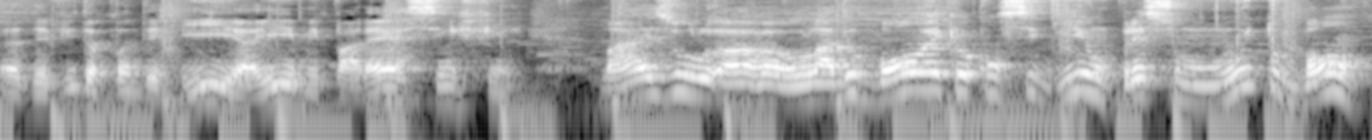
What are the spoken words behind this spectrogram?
É, devido à pandemia aí, me parece, enfim. Mas o, o lado bom é que eu consegui um preço muito bom.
